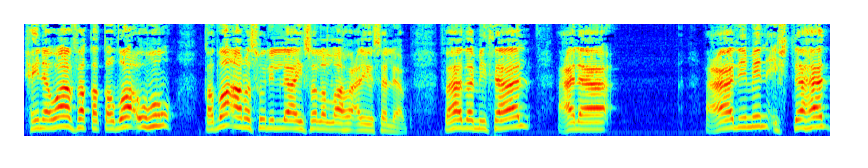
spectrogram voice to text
حين وافق قضاؤه قضاء رسول الله صلى الله عليه وسلم. فهذا مثال على عالم اجتهد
